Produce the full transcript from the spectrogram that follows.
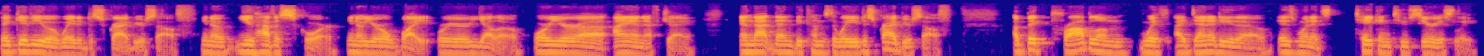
They give you a way to describe yourself. You know you have a score. You know you're a white or you're yellow or you're a infj and that then becomes the way you describe yourself. A big problem with identity though is when it's taken too seriously.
